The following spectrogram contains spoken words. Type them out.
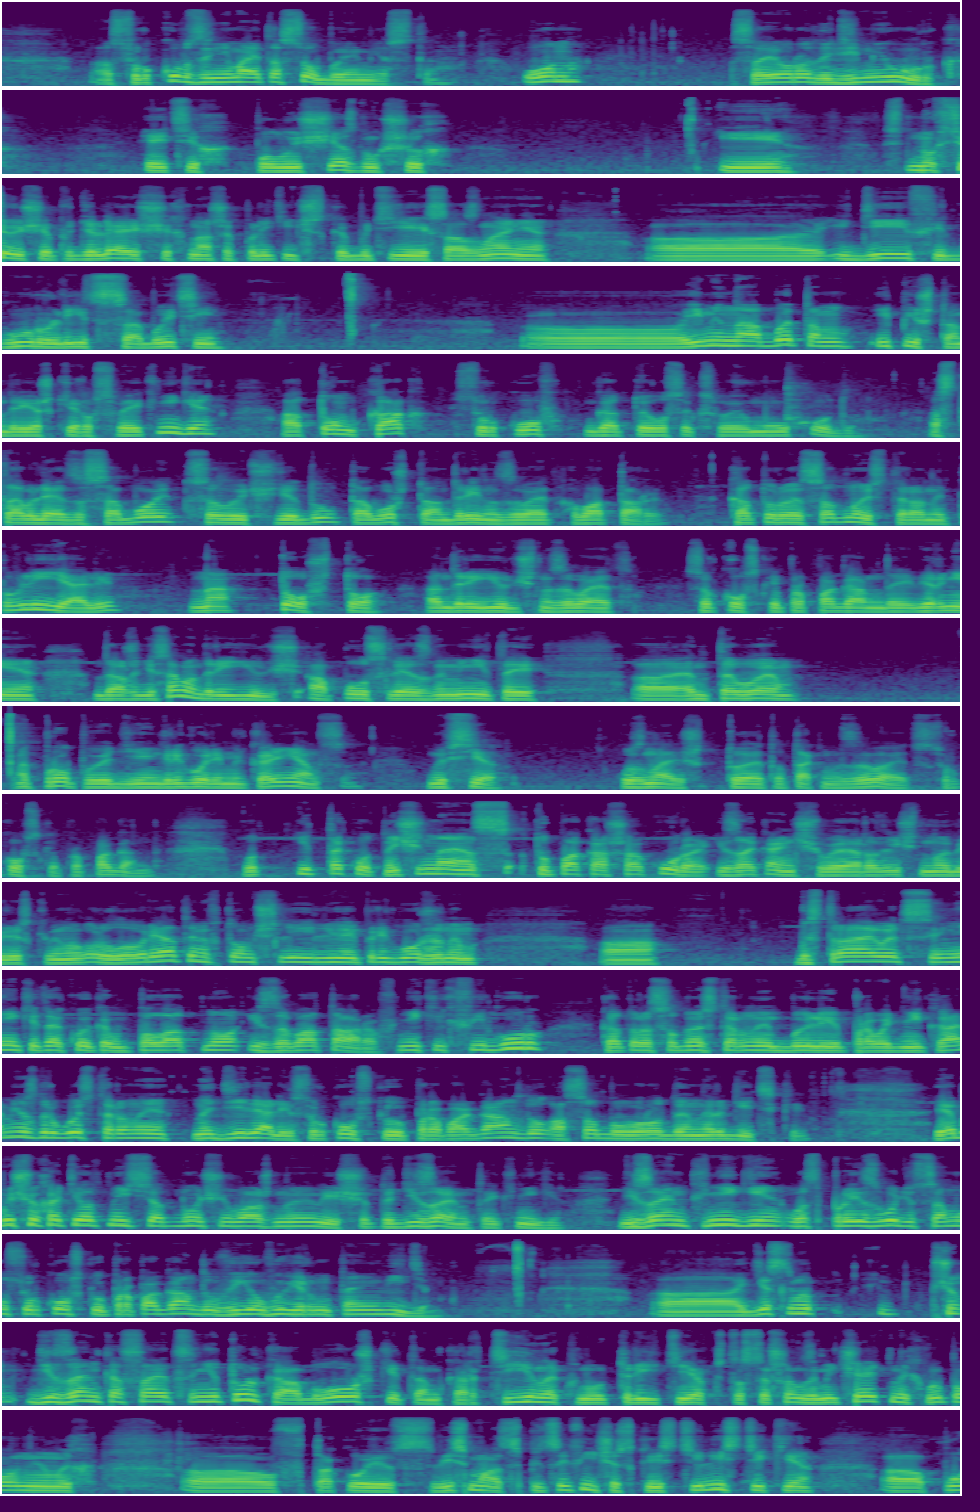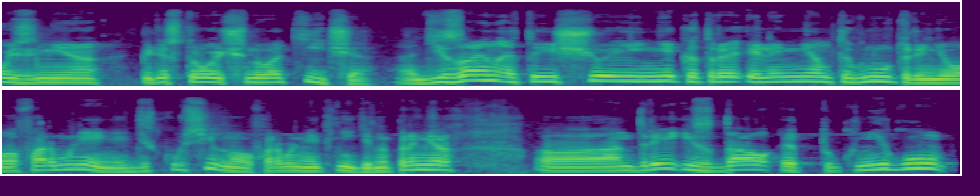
Сурков занимает особое место. Он своего рода демиург этих полуисчезнувших и но все еще определяющих наше политическое бытие и сознание, э, идей, фигур, лиц, событий. Э, именно об этом и пишет Андрей Ашкеров в своей книге, о том, как Сурков готовился к своему уходу, оставляя за собой целую череду того, что Андрей называет аватары, которые, с одной стороны, повлияли на то, что Андрей Юрьевич называет сурковской пропагандой, вернее, даже не сам Андрей Юрьевич, а после знаменитой э, НТВ проповеди Григория Мелькорьянца мы все узнали, что это так называется, сурковская пропаганда. Вот и так вот, начиная с Тупака Шакура и заканчивая различными нобелевскими лауреатами, в том числе Ильей Пригожиным, а, выстраивается некий такой как бы полотно из аватаров, неких фигур, которые, с одной стороны, были проводниками, с другой стороны, наделяли сурковскую пропаганду особого рода энергетикой. Я бы еще хотел отметить одну очень важную вещь. Это дизайн этой книги. Дизайн книги воспроизводит саму сурковскую пропаганду в ее вывернутом виде. А, если мы причем дизайн касается не только обложки, там, картинок внутри текста, совершенно замечательных, выполненных э, в такой весьма специфической стилистике э, перестроечного кича. Дизайн – это еще и некоторые элементы внутреннего оформления, дискурсивного оформления книги. Например, э, Андрей издал эту книгу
